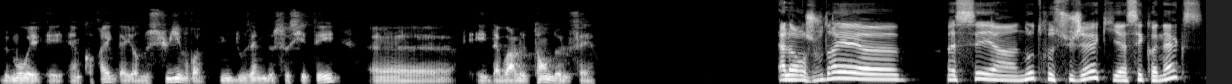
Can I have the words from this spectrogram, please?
le mot est, incorrect d'ailleurs, de suivre une douzaine de sociétés euh, et d'avoir le temps de le faire. Alors, je voudrais euh, passer à un autre sujet qui est assez connexe.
